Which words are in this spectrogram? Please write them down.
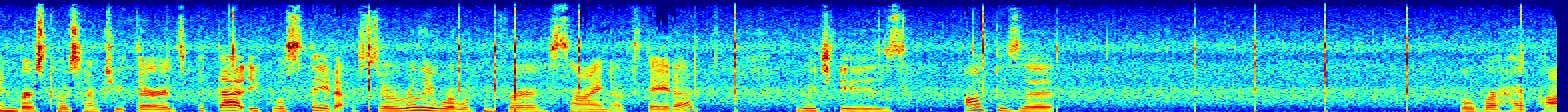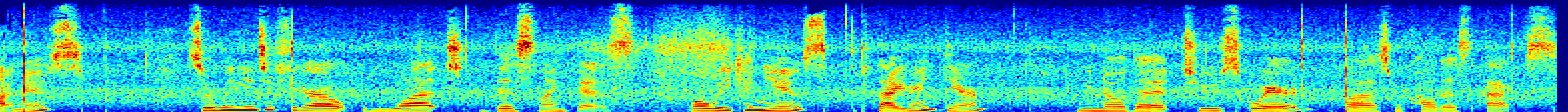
inverse cosine of 2 thirds, but that equals theta. So really we're looking for sine of theta, which is opposite over hypotenuse. So we need to figure out what this length is. Well, we can use the Pythagorean theorem. We know that 2 squared plus, we'll call this x,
